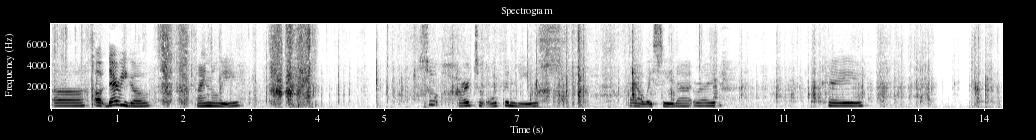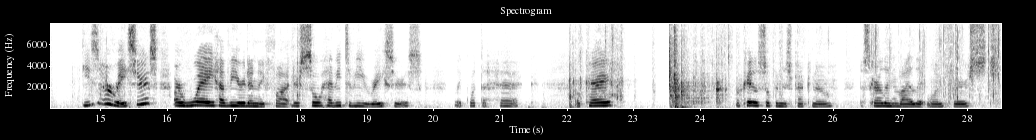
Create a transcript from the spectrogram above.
Uh, oh, there we go. Finally so hard to open these. I always say that, right? Okay. These erasers are way heavier than I thought. They're so heavy to be erasers. Like, what the heck? Okay. Okay, let's open this pack now. The Scarlet and Violet one first.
